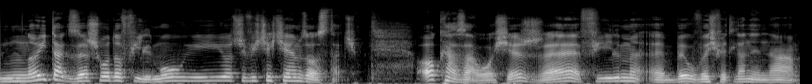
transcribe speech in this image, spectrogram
No i tak zeszło do filmu i oczywiście chciałem zostać. Okazało się, że film był wyświetlany na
